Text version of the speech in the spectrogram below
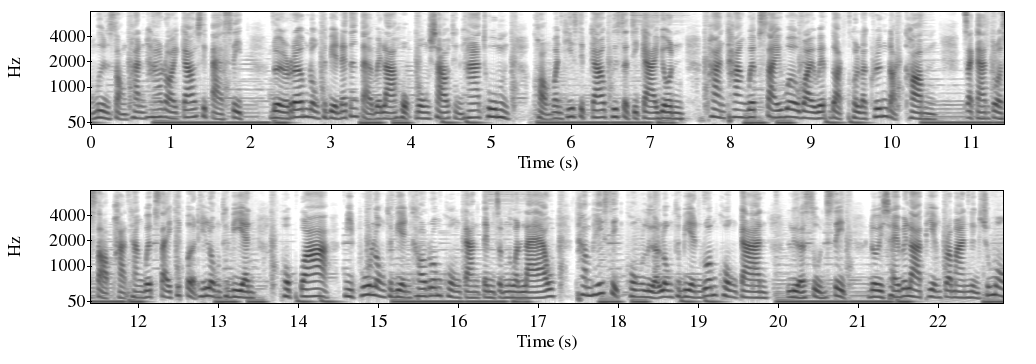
722,598 สิทธิ์ โดยเริ่มลงทะเบียนได้ตั้งแต่เวลา 6 โมงเช้าถึง 5 ทุ่ม ของวันที่ 19 พฤศจิกายน ผ่านทางเว็บไซต์ www. คนละครึ่ง .com จากการตรวจสอบผ่านทางเว็บไซต์ที่เปิดให้ลงทะเบียน พบว่ามีผู้ลงทะเบียนเข้าร่วมโครงการเต็มจำนวนแล้วทำให้สิทธิ์คงเหลือลงทะเบียนร่วมโครงการเหลือศูนย์สิทธิ์ โดยใช้เวลาเพียงประมาณ 1 ชั่วโมง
